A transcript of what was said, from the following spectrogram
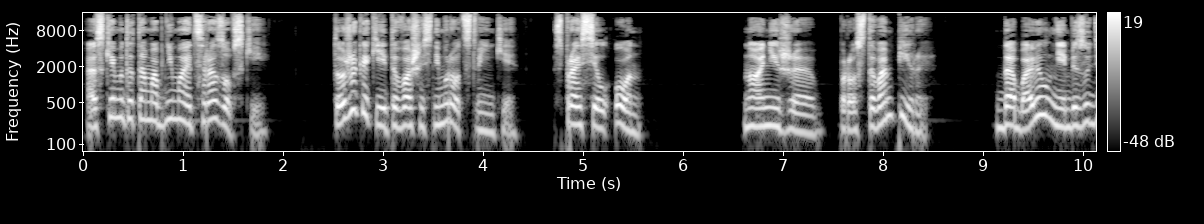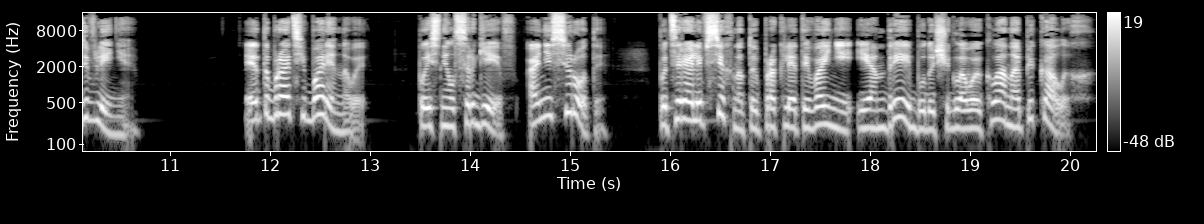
«А с кем это там обнимается Розовский? Тоже какие-то ваши с ним родственники?» — спросил он. «Но они же просто вампиры», — добавил не без удивления. «Это братья Бариновы», — пояснил Сергеев, — «они сироты. Потеряли всех на той проклятой войне, и Андрей, будучи главой клана, опекал их.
